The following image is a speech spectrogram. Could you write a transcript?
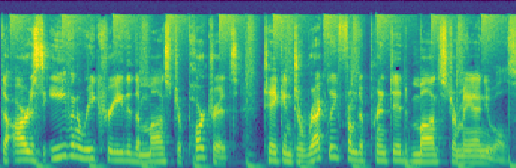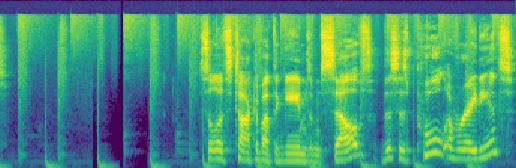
the artist even recreated the monster portraits taken directly from the printed monster manuals. So let's talk about the games themselves. This is Pool of Radiance.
